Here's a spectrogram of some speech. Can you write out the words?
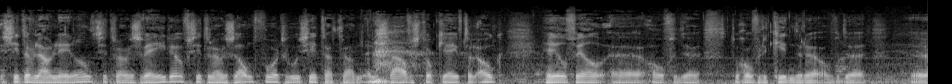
zitten we nou in Nederland, zitten we nou in Zweden of zitten we nou in Zandvoort? Hoe zit dat dan? En het zwavelstokje heeft dan ook heel veel uh, over, de, toch over de kinderen, over de uh,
